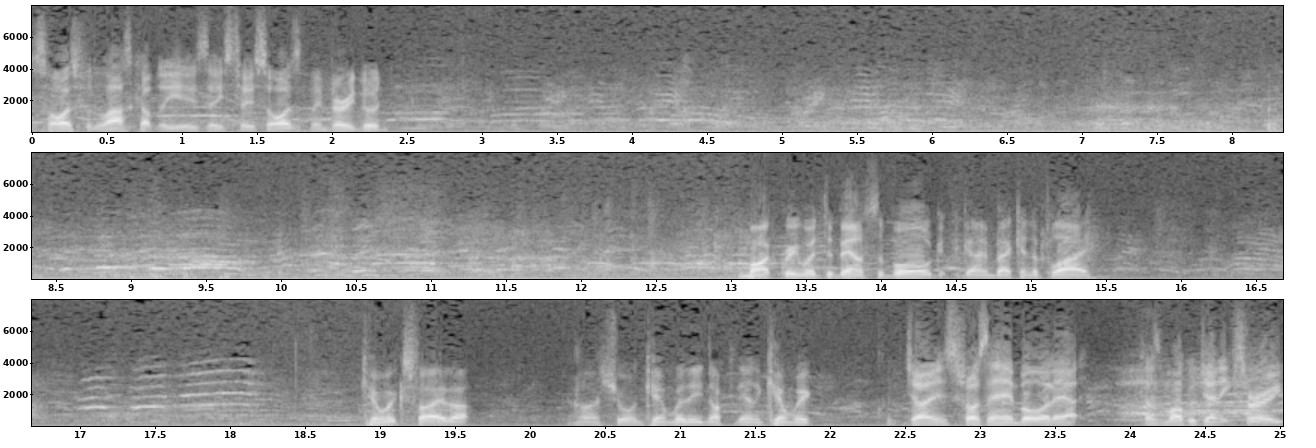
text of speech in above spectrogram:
size for the last couple of years. These two sides have been very good. Mike Greenwood to bounce the ball, get the game back into play. Kenwick's favour. Oh, Sean Kenworthy knocking down to Kenwick. Jones tries to handball it out. Comes Michael Janik through.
